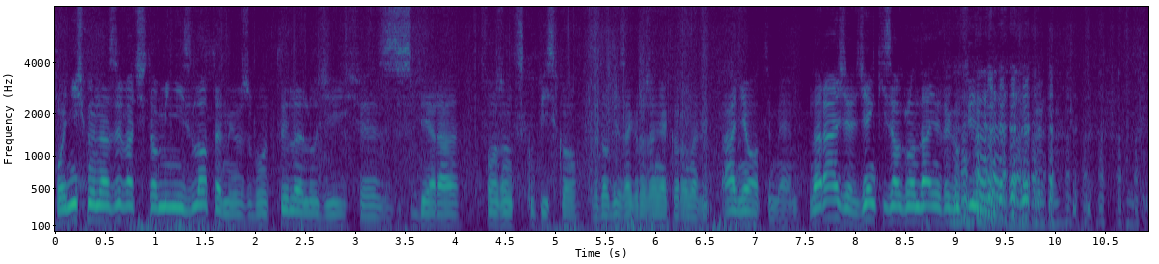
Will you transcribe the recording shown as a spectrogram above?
Powinniśmy nazywać to mini zlotem już, bo tyle ludzi się zbiera tworząc skupisko w dobie zagrożenia koronawirusa. A nie o tym miałem. Na razie, dzięki za oglądanie tego filmu.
